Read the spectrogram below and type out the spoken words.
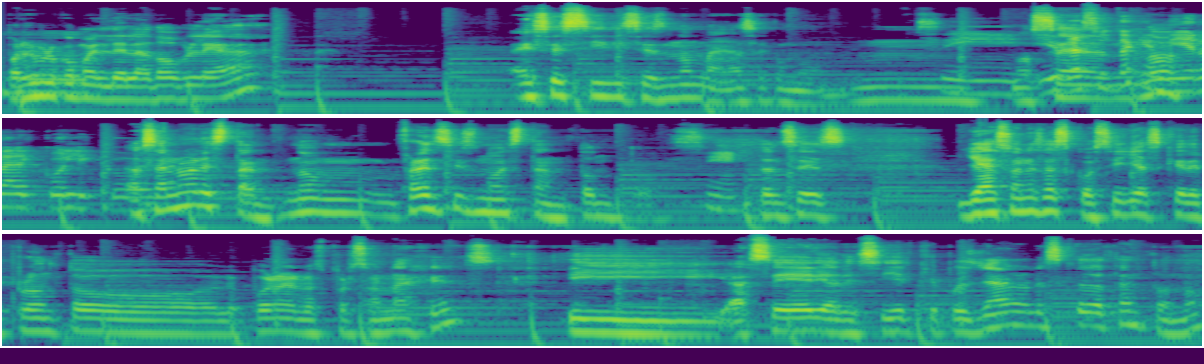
Por ejemplo, como el de la doble A. Ese sí dices, no más, o sea, como... mm, Sí, o y sea, resulta que no. ni era alcohólico. O sea, no eres tan. No, Francis no es tan tonto. Sí. Entonces, ya son esas cosillas que de pronto le ponen a los personajes y hacer y a decir que pues ya no les queda tanto, ¿no?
